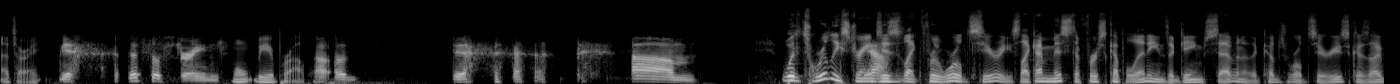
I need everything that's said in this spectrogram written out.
That's all right. Yeah, that's so strange. Won't be a problem. Uh, uh, yeah. um. What's really strange Yeah. is like for the World Series, like I missed the first couple innings of Game Seven of the Cubs World Series because I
